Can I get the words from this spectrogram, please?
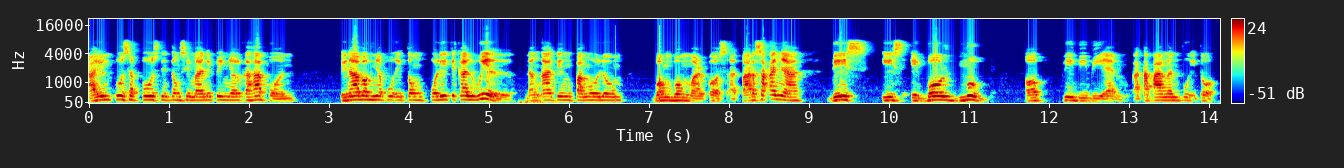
Ayon po sa post nitong si Manny Piñol kahapon, tinawag niya po itong political will ng ating Pangulong Bongbong Marcos. At para sa kanya, this is a bold move of PBBM. Katapangan po ito.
